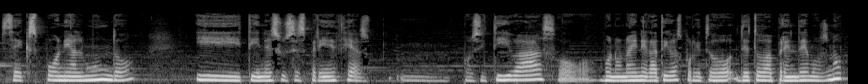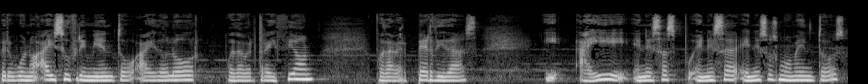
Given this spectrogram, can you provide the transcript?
se expone al mundo y tiene sus experiencias mm, positivas o, bueno, no hay negativas porque todo, de todo aprendemos, ¿no? Pero bueno, hay sufrimiento, hay dolor, puede haber traición, puede haber pérdidas. Y ahí, en, esas, en, esa, en esos momentos,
